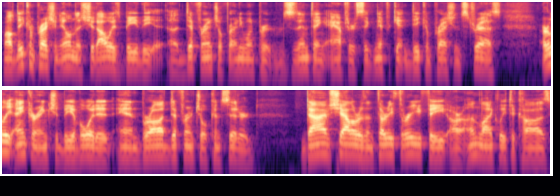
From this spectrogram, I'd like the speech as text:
While decompression illness should always be the uh, differential for anyone presenting after significant decompression stress, early anchoring should be avoided and broad differential considered. Dives shallower than 33 feet are unlikely to cause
